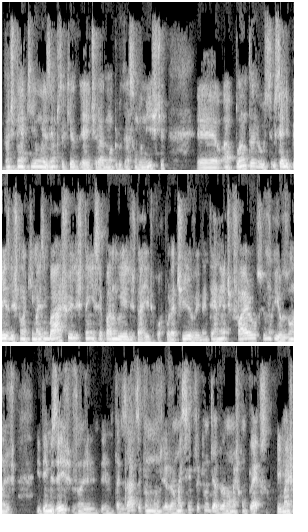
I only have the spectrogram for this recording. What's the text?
Então a gente tem aqui um exemplo, isso aqui é retirado de uma publicação do NIST, é, a planta, os, os, CLPs eles estão aqui mais embaixo, eles têm, separando eles da rede corporativa e da internet, firewalls e, e zonas e DMZs, zonas desmilitarizadas, aqui um diagrama mais simples, aqui um diagrama mais complexo e mais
